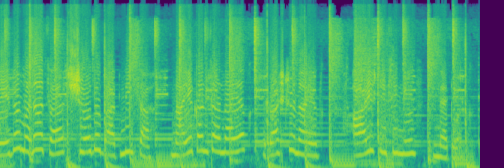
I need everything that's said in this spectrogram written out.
वेद मनाचा शोध बातमीचा. नायकांचा नायक राष्ट्रनायक I C C news network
